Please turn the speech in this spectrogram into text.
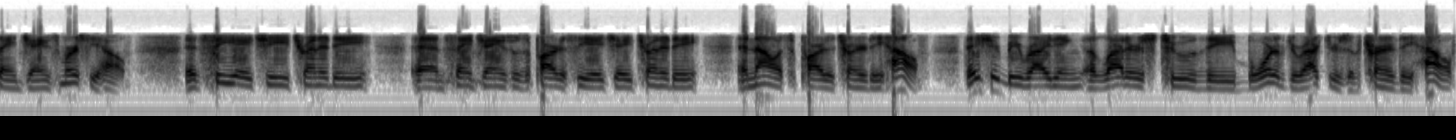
St. James Mercy Health. It's CHE Trinity, and St. James was a part of CHA Trinity, and now it's a part of Trinity Health. They should be writing uh, letters to the board of directors of Trinity Health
